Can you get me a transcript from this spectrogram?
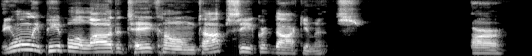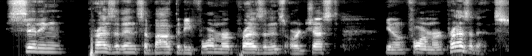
the only people allowed to take home top secret documents are sitting presidents about to be former presidents or just, you know, former presidents.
